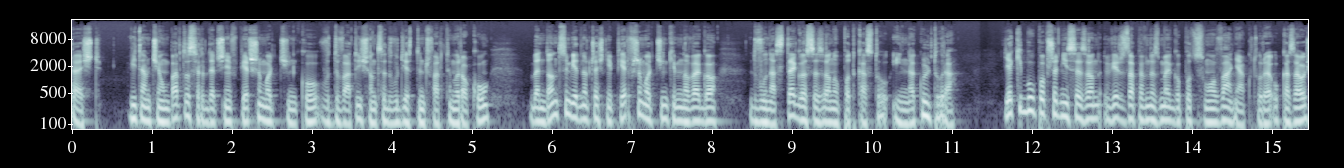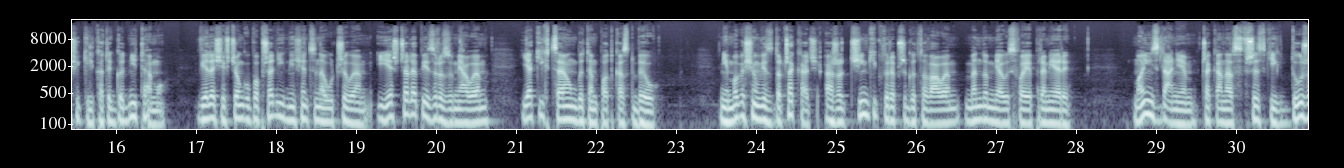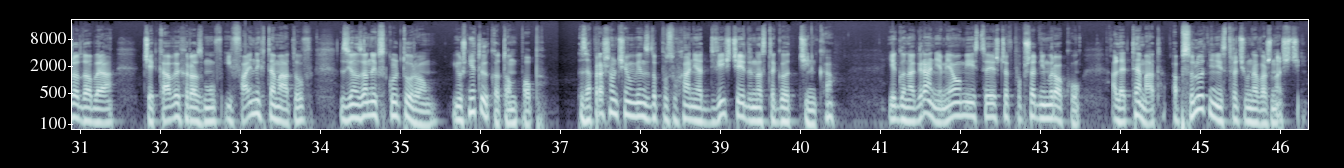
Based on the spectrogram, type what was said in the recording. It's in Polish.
Cześć. Witam Cię bardzo serdecznie w pierwszym odcinku w 2024 roku, będącym jednocześnie pierwszym odcinkiem nowego 12 sezonu podcastu Inna Kultura. Jaki był poprzedni sezon, wiesz zapewne z mojego podsumowania, które ukazało się kilka tygodni temu. Wiele się w ciągu poprzednich miesięcy nauczyłem i jeszcze lepiej zrozumiałem, jaki chcę, by ten podcast był. Nie mogę się więc doczekać, aż odcinki, które przygotowałem, będą miały swoje premiery. Moim zdaniem czeka nas wszystkich dużo dobra, ciekawych rozmów i fajnych tematów związanych z kulturą, już nie tylko tą pop. Zapraszam Cię więc do posłuchania 211 odcinka. Jego nagranie miało miejsce jeszcze w poprzednim roku, ale temat absolutnie nie stracił na ważności.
